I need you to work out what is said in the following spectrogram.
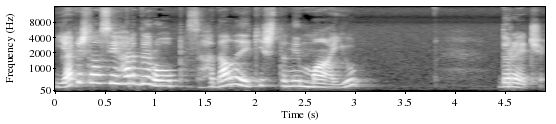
я пішла в свій гардероб, згадала, які штани маю. До речі,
